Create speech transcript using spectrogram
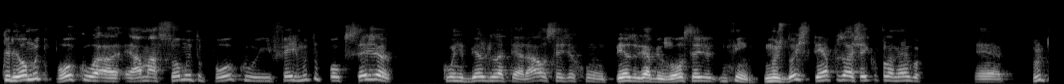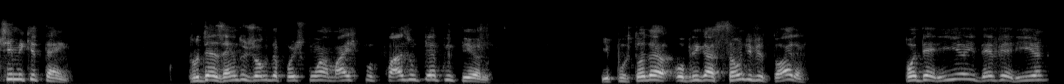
criou muito pouco, amassou muito pouco e fez muito pouco, seja com o Ribeiro de lateral, seja com Pedro e Gabigol, seja, enfim, nos dois tempos eu achei que o Flamengo, é, para o time que tem, para o desenho do jogo depois com um a mais por quase um tempo inteiro e por toda obrigação de vitória, poderia e deveria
